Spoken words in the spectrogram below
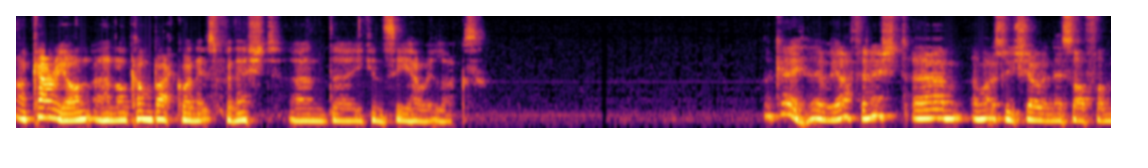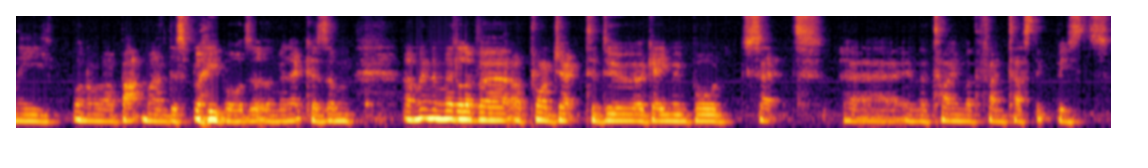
I'll carry on and I'll come back when it's finished and uh, you can see how it looks. Okay, there we are, finished. Um, I'm actually showing this off on the one of our Batman display boards at the minute because I'm I'm in the middle of a, a project to do a gaming board set uh, in the time of the Fantastic Beasts.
